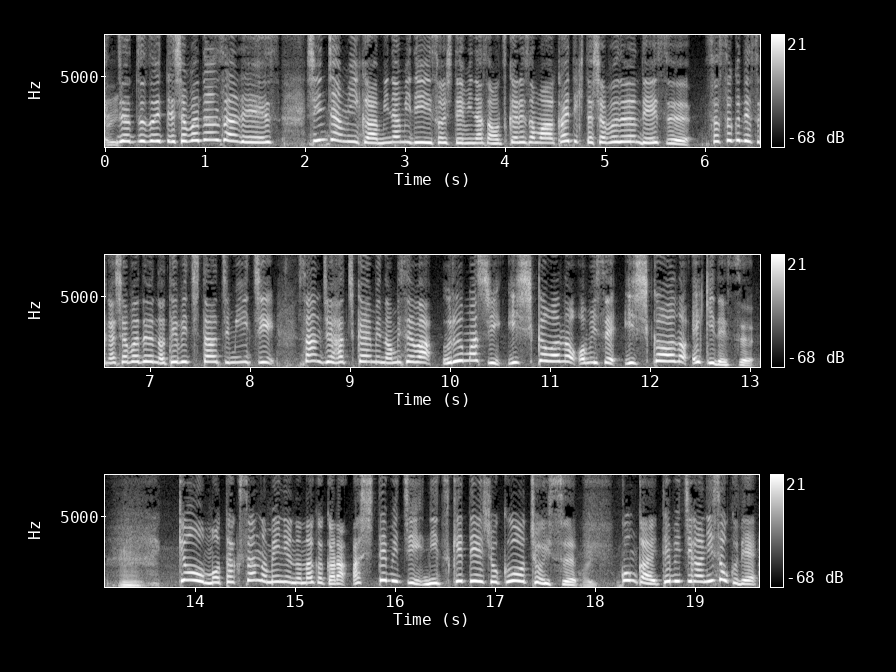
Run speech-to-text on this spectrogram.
じゃあ続いてシャバドゥンさんです。しんちゃんみーかみなみ D そして皆さんお疲れ様。帰ってきたシャバドゥンです。早速ですがシャバドゥンの手びちターチみーち38回目のお店はうるま市石川のお店石川の駅です。うん。今日もたくさんのメニューの中から足手びち煮付け定食をチョイス、はい。今回手びちが2足で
